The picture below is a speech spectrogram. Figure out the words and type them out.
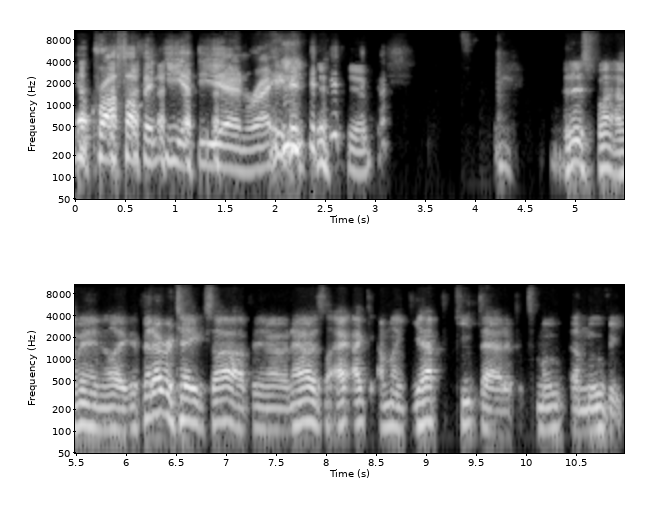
you cross off an E at the end, right? yeah. It is fun i mean like if it ever takes off you know now it's like I, I i'm like you have to keep that if it's mo- a movie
